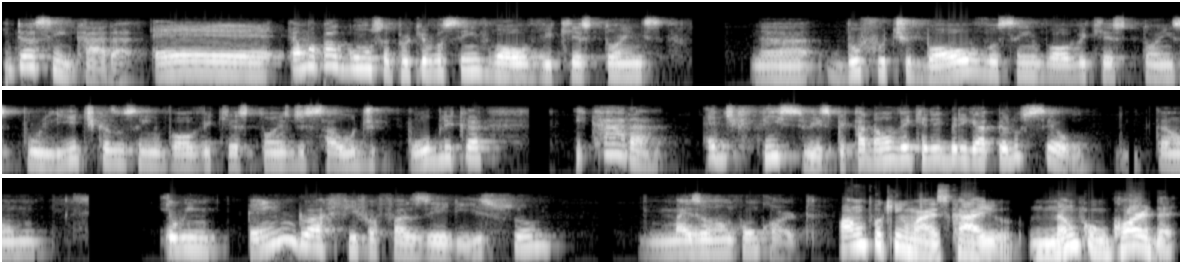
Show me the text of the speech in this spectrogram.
Então, assim, cara, é, é uma bagunça, porque você envolve questões né, do futebol, você envolve questões políticas, você envolve questões de saúde pública. E, cara, é difícil isso, porque cada um vai querer brigar pelo seu. Então, eu entendo a FIFA fazer isso, mas eu não concordo. Fala um pouquinho mais, Caio. Não concorda?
